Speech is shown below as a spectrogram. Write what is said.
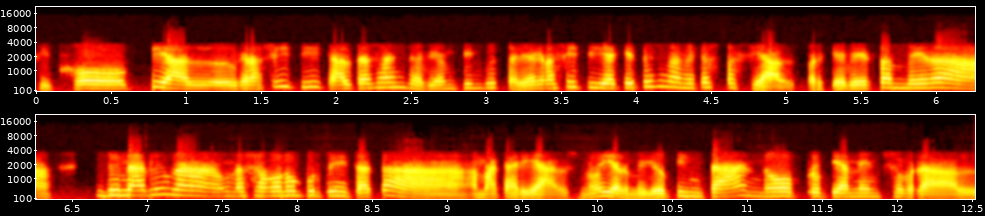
hip-hop i el grafiti, que altres anys havíem tingut taller de grafiti, i aquest és una mica especial, perquè ve també de donar-li una, una segona oportunitat a, a materials, no? i al millor pintar no pròpiament sobre el,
